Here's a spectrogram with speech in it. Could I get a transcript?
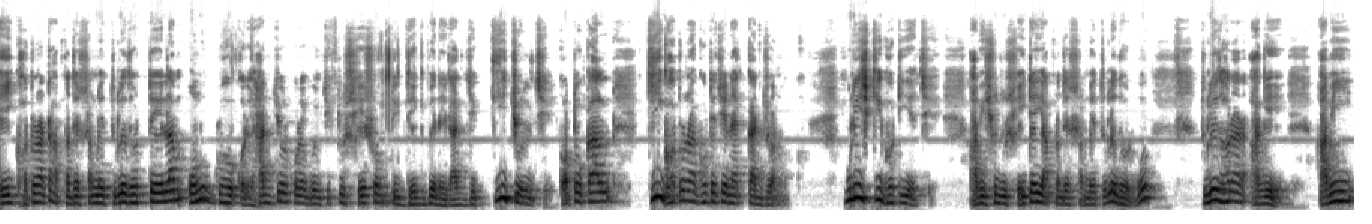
এই ঘটনাটা আপনাদের সামনে তুলে ধরতে এলাম। অনুগ্রহ করে, হাত জোর করে বলছি, একটু শেষ অবধি দেখবেন এই রাজ্যে কী চলছে। গতকাল কি ঘটনা ঘটেছে ন্যাক্কারজনক? পুলিশ কি ঘটিয়েছে? আমি শুধু সেইটাই আপনাদের সামনে তুলে ধরব। তুলে ধরার আগে আমি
